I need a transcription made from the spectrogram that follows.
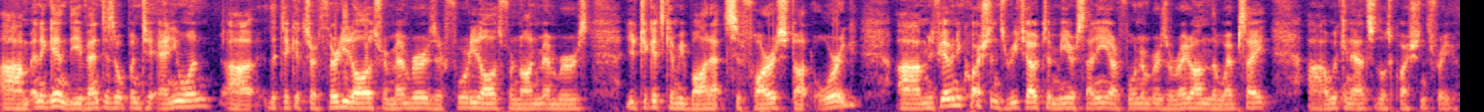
Um, and again the event is open to anyone. Uh, the tickets are $30 for members or $40 for non-members. Your tickets can be bought at sifarish.org um, if you have any questions reach out to me or sunny. Our phone numbers are right on the website. Uh, we can answer those questions for you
